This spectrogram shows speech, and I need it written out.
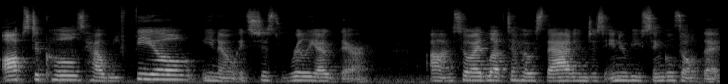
obstacles, how we feel. You know, it's just really out there. Uh, so I'd love to host that and just interview singles all day.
